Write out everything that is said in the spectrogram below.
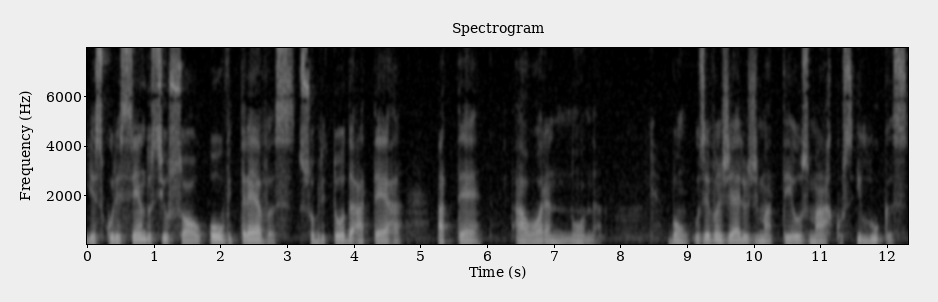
e escurecendo-se o sol, houve trevas sobre toda a terra até a hora nona. Bom, os evangelhos de Mateus, Marcos e Lucas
